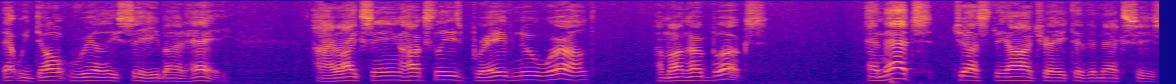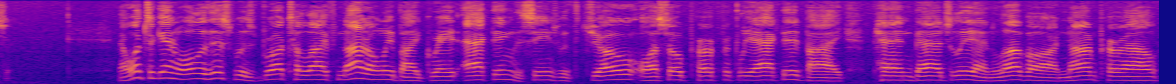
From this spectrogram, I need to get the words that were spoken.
that we don't really see, but hey, I like seeing Huxley's Brave New World among her books. And that's just the entree to the next season. Now, once again, all of this was brought to life not only by great acting, the scenes with Joe also perfectly acted by Penn Badgley and Love are nonpareil,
